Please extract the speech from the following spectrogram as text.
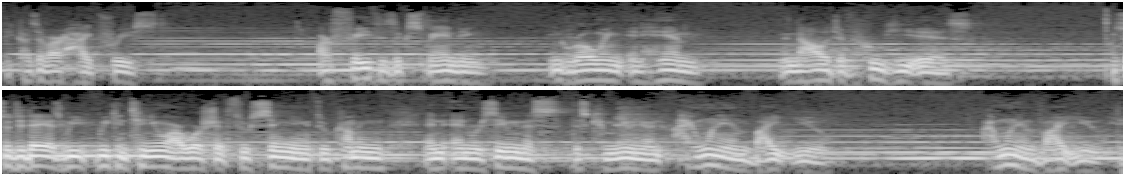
because of our high priest. Our faith is expanding and growing in Him, the knowledge of who He is. So today, as we, we continue our worship through singing, through coming and, and receiving this, this communion, I want to invite you. I want to invite you to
